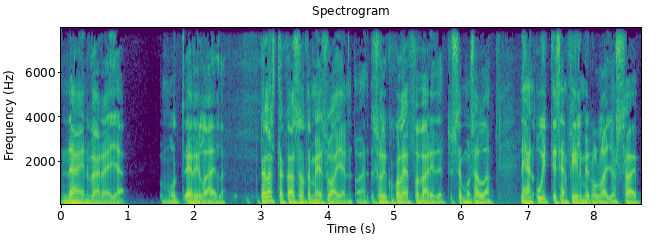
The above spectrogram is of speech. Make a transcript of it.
Näen värejä, mutta eri lailla. Pelastakaa sotamies Ryan, se oli koko leffa väritetty semmoisella, nehän uitti sen filmirullan jossain,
